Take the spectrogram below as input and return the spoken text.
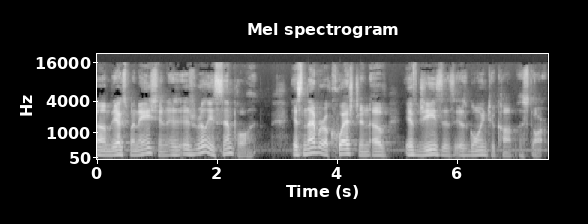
um, the explanation is, is really simple. It's never a question of if Jesus is going to calm the storm.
